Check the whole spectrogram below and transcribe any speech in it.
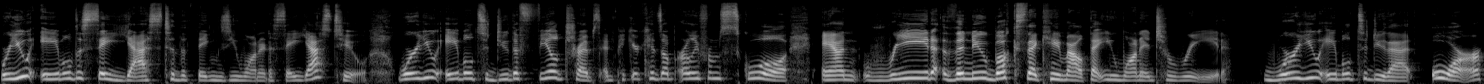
Were you able to say yes to the things you wanted to say yes to? Were you able to do the field trips and pick your kids up early from school and read the new books that came out that you wanted to read? Were you able to do that? Or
